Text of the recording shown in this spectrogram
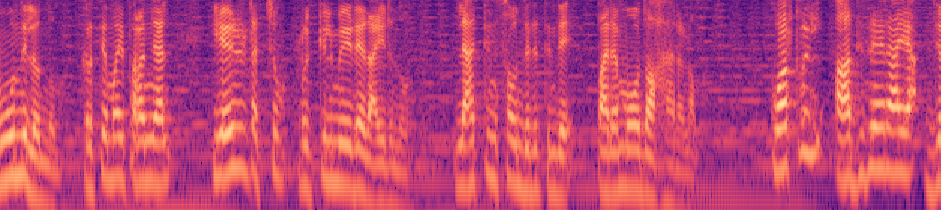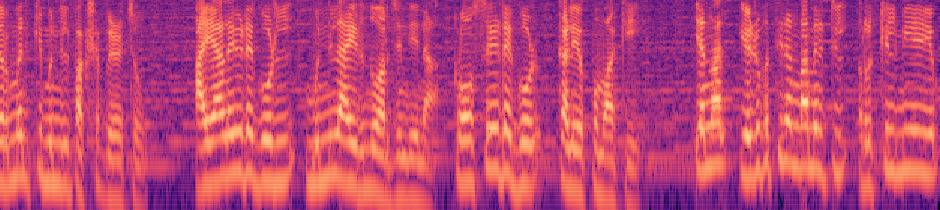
മൂന്നിലൊന്നും കൃത്യമായി പറഞ്ഞാൽ ഏഴ് ടച്ചും റിക്കിൽമിയുടേതായിരുന്നു ലാറ്റിൻ സൗന്ദര്യത്തിന്റെ പരമോദാഹരണം. ക്വാർട്ടറിൽ ആതിഥേയരായ ജർമ്മനിക്ക് മുന്നിൽ പക്ഷെ പിഴച്ചു. അയാളയുടെ ഗോളിൽ മുന്നിലായിരുന്നു അർജന്റീന. ക്ലോസയുടെ ഗോൾ കളിയൊപ്പമാക്കി. എന്നാൽ എഴുപത്തിരണ്ടാം മിനിറ്റിൽ റിക്കിൽമിയെയും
